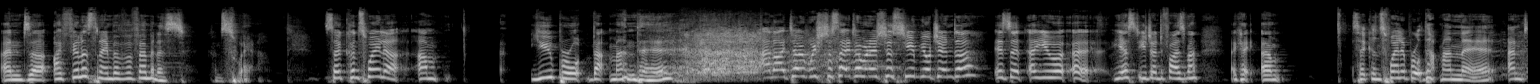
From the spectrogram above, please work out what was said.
And uh, I feel it's the name of a feminist, Consuela. So, Consuela, um, you brought that man there. I don't wish to say, I don't want to assume your gender. Is it, are you, uh, yes, you identify as a man? Okay. Um, so Consuela brought that man there. And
